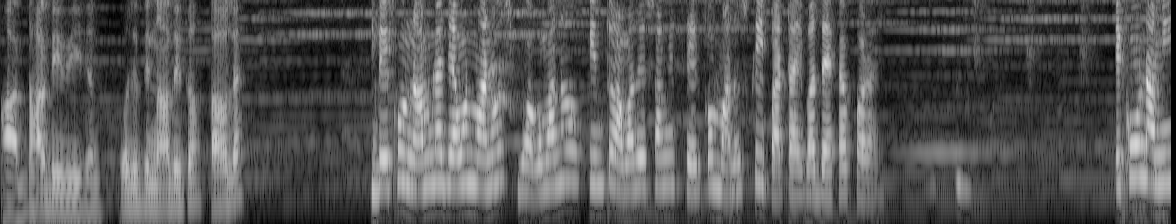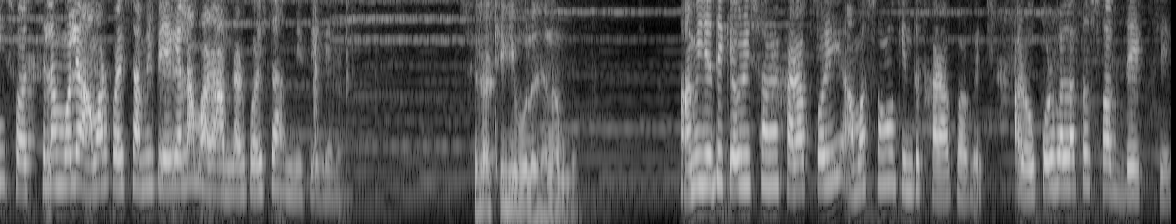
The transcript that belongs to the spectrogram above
আর ধার দিয়ে দিয়েছেন। ও যদি না দিত তাহলে? দেখুন আমরা যেমন মানুষ ভগবানও কিন্তু আমাদের সঙ্গে সেরকম মানুষকেই পাঠায় বা দেখা করায়। দেখুন আমি সৎ ছিলাম বলে আমার পয়সা আমি পেয়ে গেলাম আর আপনার পয়সা আপনি পেয়ে গেলেন। সেটা ঠিকই বলেছেন আপনি। আমি যদি কেউরির সঙ্গে খারাপ করি আমার সঙ্গেও কিন্তু খারাপ হবে। আর ওপরবেলা তো সব দেখছে।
